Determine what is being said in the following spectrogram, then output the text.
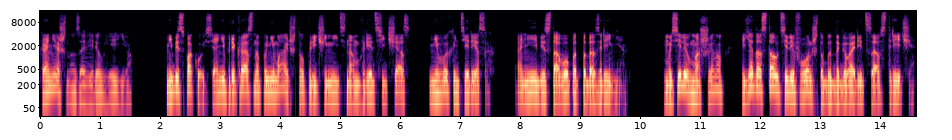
«Конечно», — заверил я ее. «Не беспокойся, они прекрасно понимают, что причинить нам вред сейчас не в их интересах. Они и без того под подозрением». Мы сели в машину, я достал телефон, чтобы договориться о встрече.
